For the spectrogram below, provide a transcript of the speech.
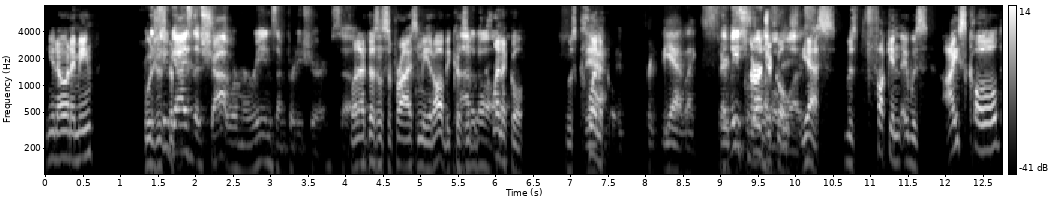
You know what I mean? Which the is two the- guys that shot were Marines, I'm pretty sure. So well, that doesn't surprise me at all because Not it was all. clinical. It was clinical. it- Yeah, like At least surgical. one of them surgical. was. Yes, it was fucking. It was ice cold.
